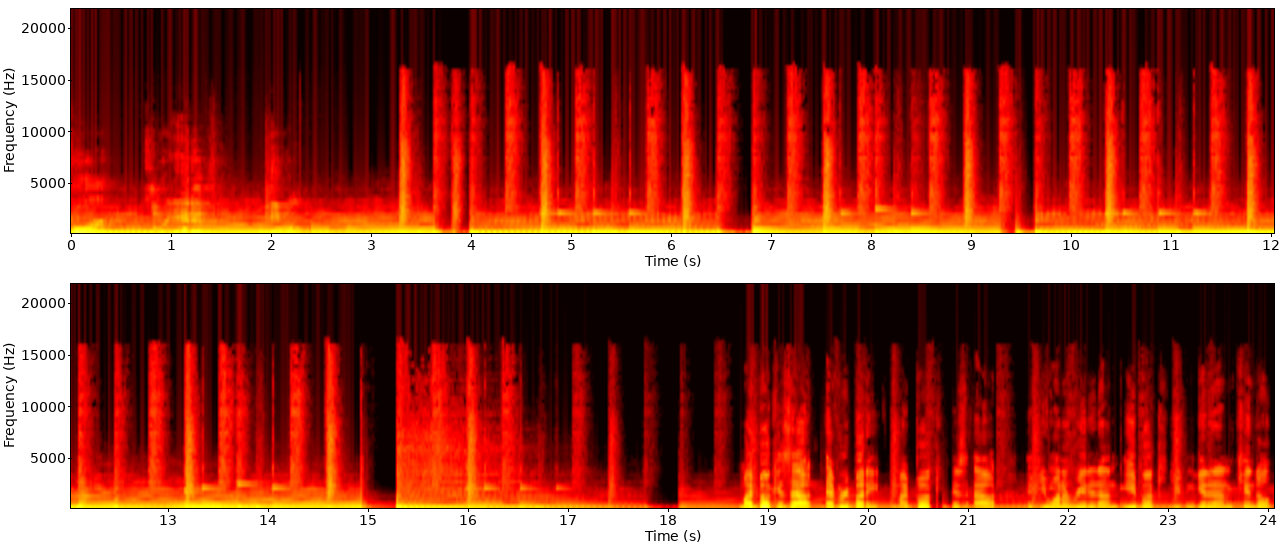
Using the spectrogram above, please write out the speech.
for creative people. My book is out. Everybody, my book is out. If you want to read it on ebook, you can get it on Kindle.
